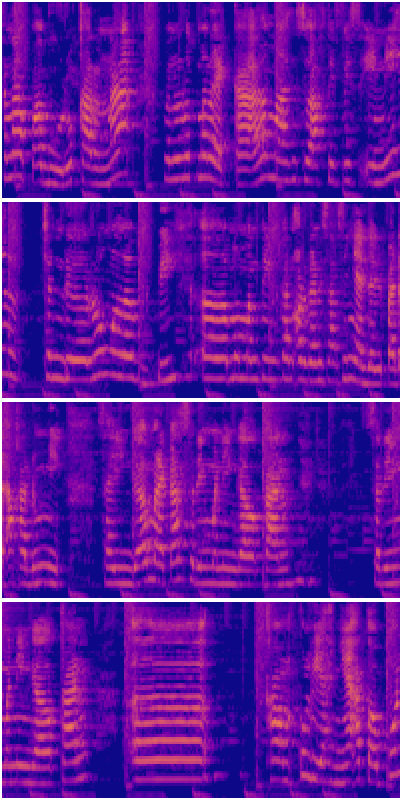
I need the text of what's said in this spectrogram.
Kenapa buruk? Karena menurut mereka mahasiswa aktivis ini cenderung lebih eh, mementingkan organisasinya daripada akademik, sehingga mereka sering meninggalkan sering meninggalkan kam- kuliahnya ataupun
